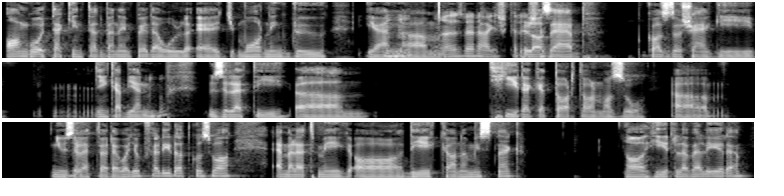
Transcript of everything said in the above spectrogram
Angol tekintetben én például egy Morning Brew, ilyen uh-huh. is lazább, gazdasági, inkább ilyen uh-huh. üzleti um, híreket tartalmazó um, newsletterre vagyok feliratkozva, emellett még a The Economistnek a hírlevelére,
